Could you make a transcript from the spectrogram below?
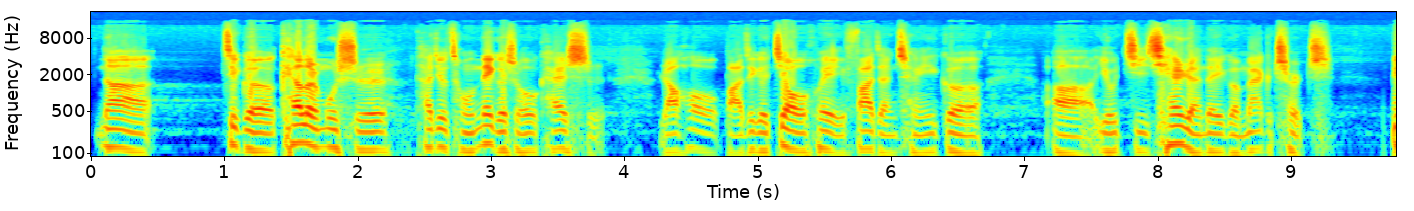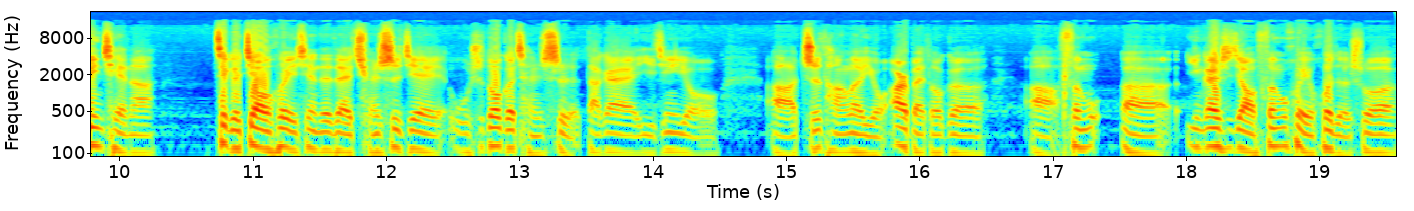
那这个 Keller 牧师，他就从那个时候开始，然后把这个教会发展成一个啊有几千人的一个 Mega Church，并且呢，这个教会现在在全世界五十多个城市，大概已经有啊植堂了有二百多个。啊，分呃，应该是叫分会，或者说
